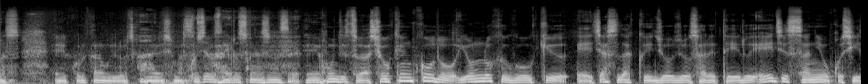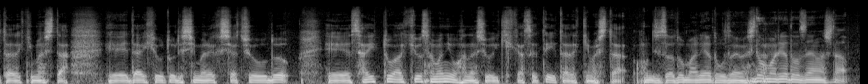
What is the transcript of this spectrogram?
ます、はい、えー、これからもよろしくお願いします、こちらこそよろしくお願いします、えー、本日は証券コード4659、えー、ジャスダックに上場されているエイジスさんにお越しいただきました、えー、代表取締役社長の、えー、斉藤昭夫様にお話を聞かせていただきました。本日はどうもありがとうございました。どうもありがとうございました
